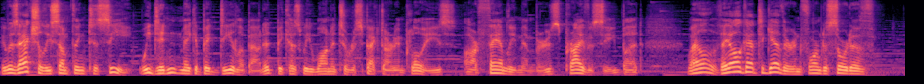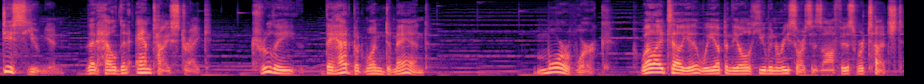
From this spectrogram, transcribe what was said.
It was actually something to see. We didn't make a big deal about it because we wanted to respect our employees, our family members' privacy, but well, they all got together and formed a sort of disunion that held an anti strike. Truly, they had but one demand more work. Well, I tell you, we up in the old Human Resources office were touched.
